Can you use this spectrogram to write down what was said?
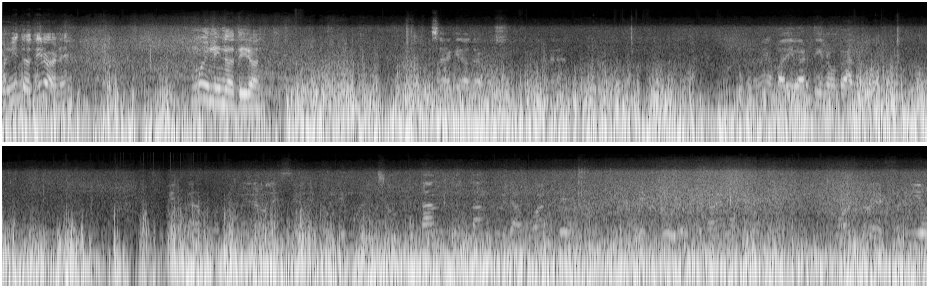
Un lindo tirón, eh. Muy lindo tirón. Pensaba que era otra cosa. Bueno, para divertirnos un rato. Pesca, por lo menos ese, porque le hemos hecho tanto, tanto el aguante, te juro que nos hemos muerto de frío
